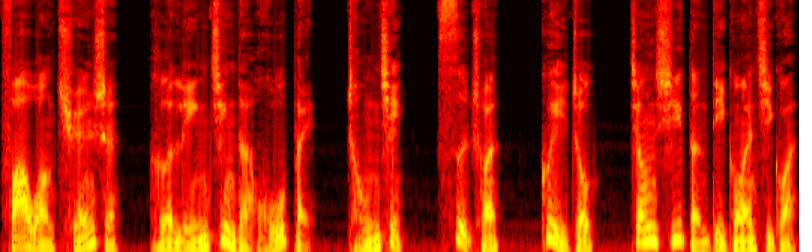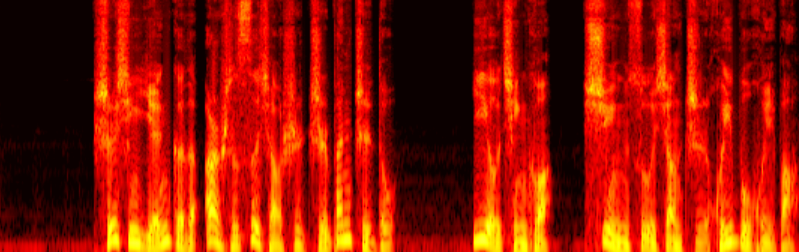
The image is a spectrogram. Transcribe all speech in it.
发往全省和邻近的湖北、重庆、四川、贵州、江西等地公安机关，实行严格的二十四小时值班制度，一有情况。迅速向指挥部汇报。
